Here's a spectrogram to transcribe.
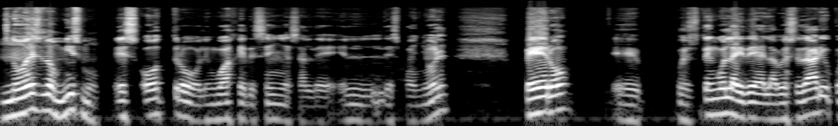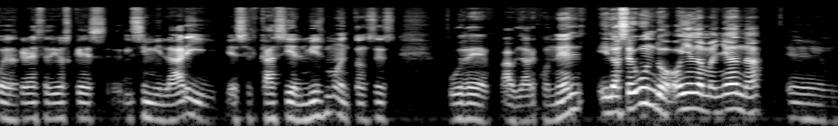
No es lo mismo, es otro lenguaje de señas al de, el español, pero eh, pues tengo la idea, el abecedario, pues gracias a Dios que es similar y es casi el mismo, entonces pude hablar con él. Y lo segundo, hoy en la mañana, em,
